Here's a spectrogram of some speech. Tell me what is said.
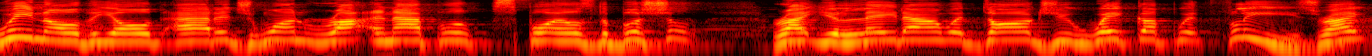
We know the old adage one rotten apple spoils the bushel, right? You lay down with dogs, you wake up with fleas, right?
